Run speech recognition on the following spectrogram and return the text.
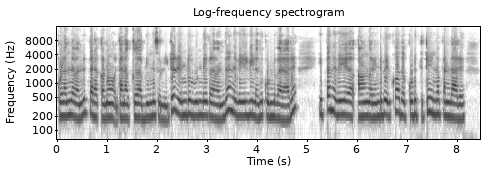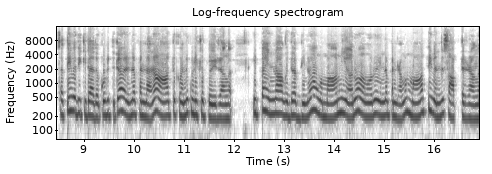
குழந்தை வந்து பிறக்கணும் தனக்கு அப்படின்னு சொல்லிட்டு ரெண்டு உருண்டைகளை வந்து அந்த வேள்வியில வந்து கொண்டு வராரு. இப்ப அந்த வே அவங்க ரெண்டு பேருக்கும் அதை கொடுத்துட்டு என்ன பண்றாரு? சத்தியவதி கிட்ட அதை கொடுத்துட்டு அவர் என்ன பண்றாருன்னா ஆத்துக்கு வந்து குளிக்க போயிடுறாங்க. இப்ப என்ன ஆகுது அப்படின்னா அவங்க மாமியாரும் அவரும் என்ன பண்றாங்க மாத்தி வந்து சாப்பிட்டுறாங்க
